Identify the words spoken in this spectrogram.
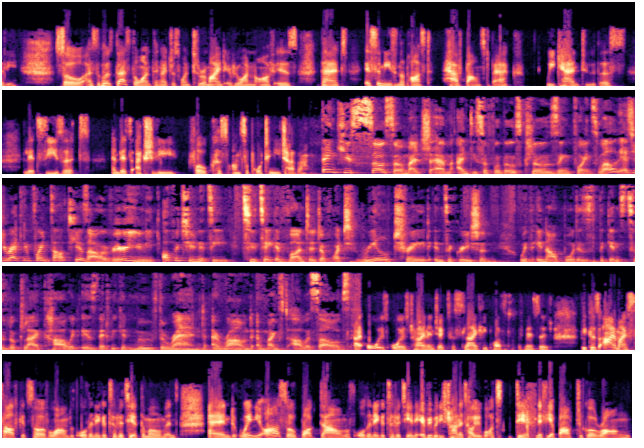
So I suppose that's the one thing I just want to remind everyone of is that SMEs in the past have bounced back we can do this. Let's seize it and let's actually focus on supporting each other. Thank you so, so much, um, Andiswa, for those closing points. Well, as you rightly point out, here's our very unique opportunity to take advantage of what real trade integration within our borders begins to look like, how it is that we can move the rand around amongst ourselves. I always, always try and inject a slightly positive message because I myself get so overwhelmed with all the negativity at the moment. And when you are so bogged down with all the negativity and everybody's trying to tell you what's definitely about to go wrong,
